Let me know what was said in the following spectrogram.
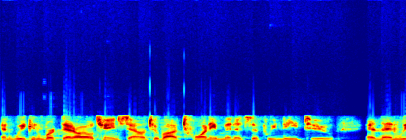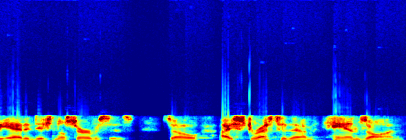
And we can work that oil change down to about 20 minutes if we need to, and then we add additional services. So I stress to them hands on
